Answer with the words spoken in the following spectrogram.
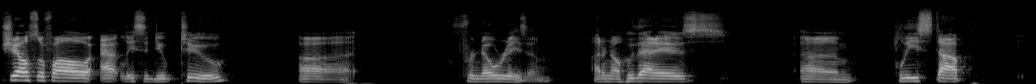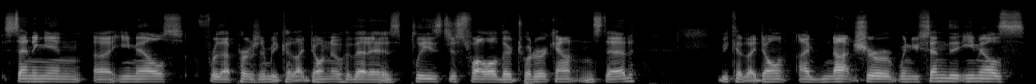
You should also follow at Lisa Doop too, uh, for no reason. I don't know who that is. Um, please stop sending in uh, emails for that person because I don't know who that is. Please just follow their Twitter account instead because I don't. I'm not sure when you send the emails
